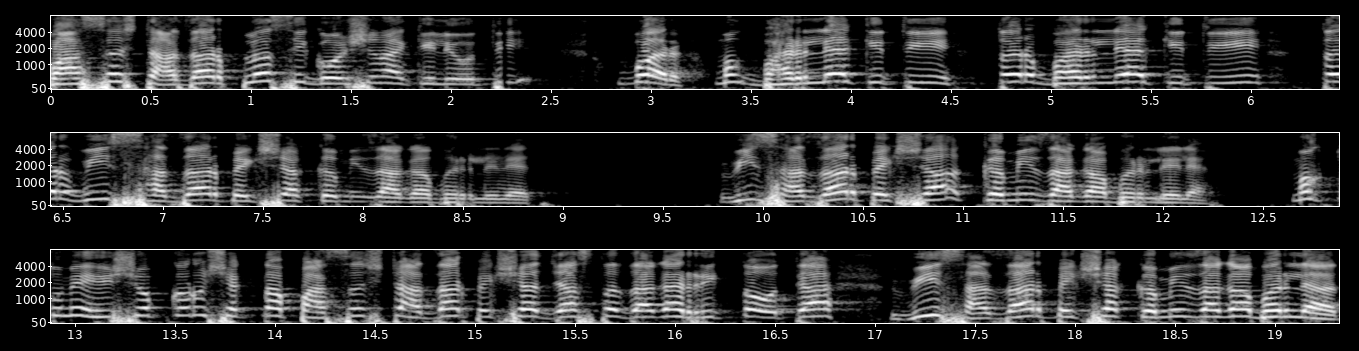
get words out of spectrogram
पासष्ट हजार प्लस ही घोषणा केली होती. बर मग भरल्या किती? तर भरल्या किती? तर वीस हजारपेक्षा कमी जागा भरलेल्या आहेत. वीस हजारपेक्षा कमी जागा भरलेल्या मग तुम्ही हिशोब करू शकता पासष्ट हजारपेक्षा जास्त जागा रिक्त होत्या वीस हजारपेक्षा कमी जागा भरल्यात.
